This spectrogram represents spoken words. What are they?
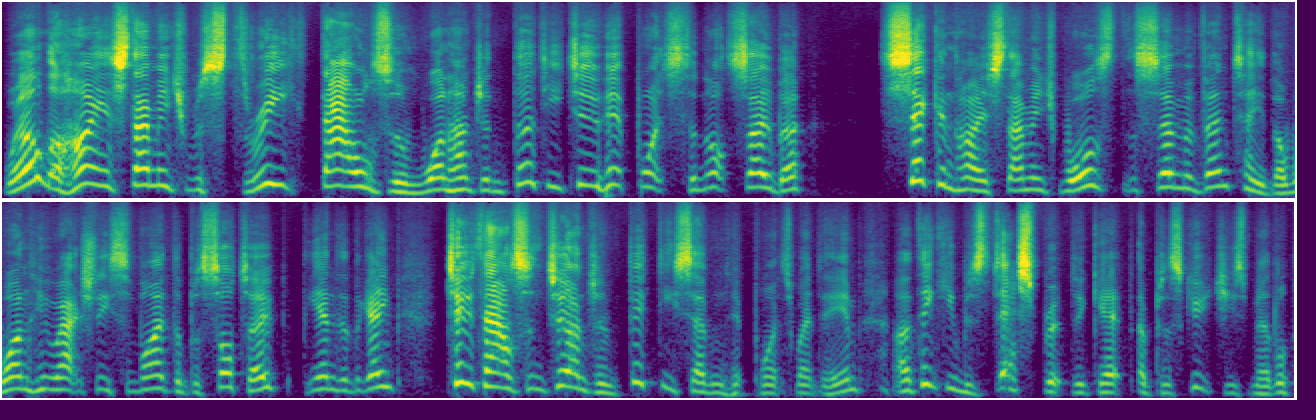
Well, the highest damage was 3,132 hit points to Not Sober. Second highest damage was the Semovente, the one who actually survived the Bassotto at the end of the game. 2,257 hit points went to him. I think he was desperate to get a Pascucci's medal,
